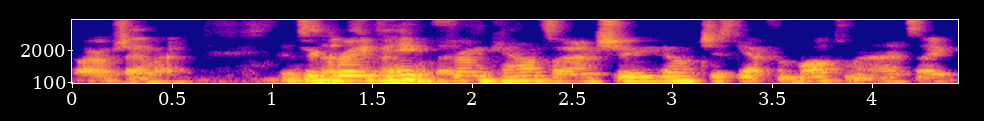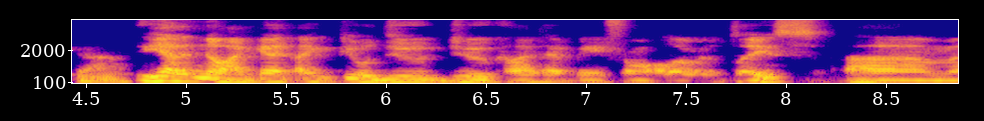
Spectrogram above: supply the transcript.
Baruch Hashem, It's a great name from council. I'm sure you don't just get from Baltimore. That's like uh, yeah, no, I get. I people do do contact me from all over the place. Um,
